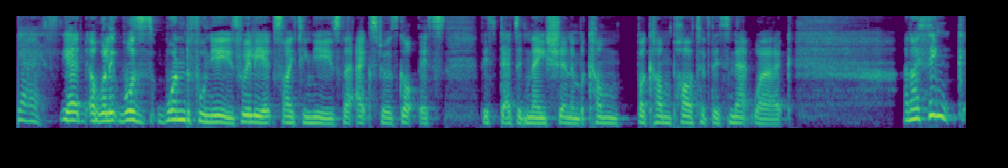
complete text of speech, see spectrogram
Yes, yeah. Well, it was wonderful news, really exciting news that Exeter has got this this designation and become become part of this network. And I think,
